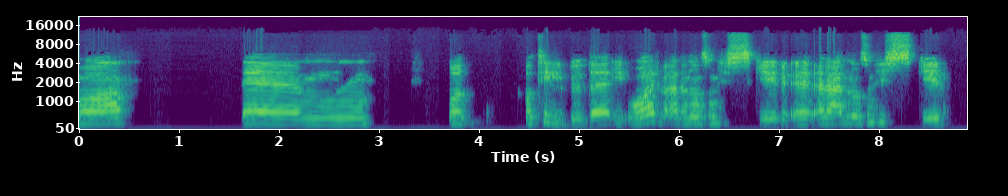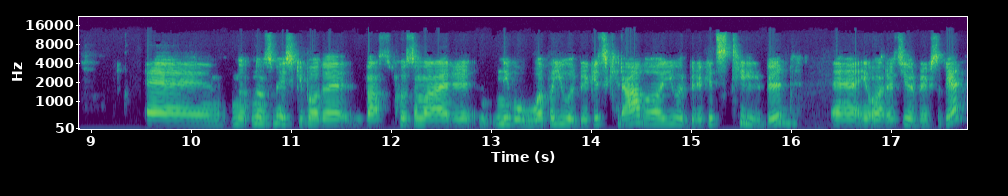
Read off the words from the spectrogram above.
Og, um, og, og, tilbudet i år, er det noen som husker eh, noen som husker eh, noen som husker både hva, som var nivået på jordbrukets krav og jordbrukets tilbud eh, i årets jordbruksoppgjør?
